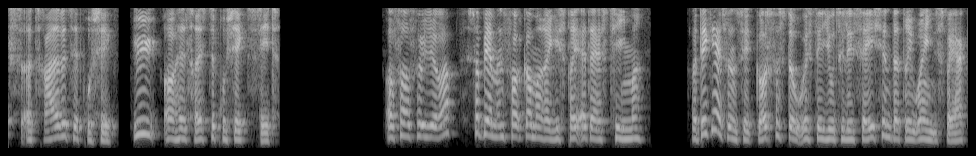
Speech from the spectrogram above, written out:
X, og 30 til projekt Y, og 50 til projekt Z. Og for at følge op, så beder man folk om at registrere deres timer. Og det kan jeg sådan set godt forstå, hvis det er utilization, der driver ens værk.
